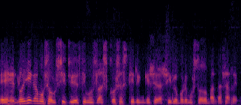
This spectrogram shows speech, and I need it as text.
Eh, no llegamos a un sitio y decimos las cosas tienen que ser así, lo ponemos todo patas arriba.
